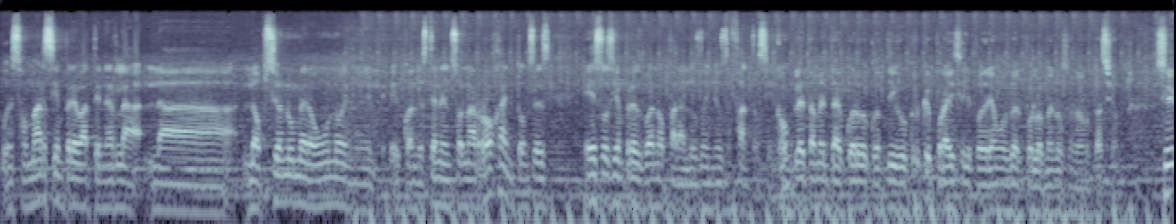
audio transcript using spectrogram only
pues Omar siempre va a tener la, la, opción número uno en el, eh, cuando estén en zona roja, entonces eso siempre es bueno para los dueños de Fantasy. Completamente de acuerdo contigo, creo que por ahí sí le podríamos ver por lo menos una anotación. Sí.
